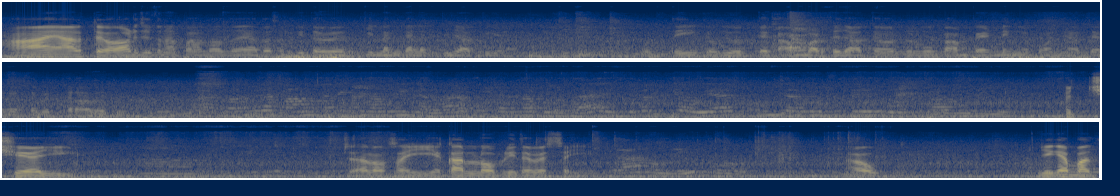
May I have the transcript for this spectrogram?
हाँ? यार त्यौहार जितना पास आता जाता सबकी तबीयत की लंका लगती जाती है। उतने ही क्योंकि उतने काम बढ़ते जाते हैं और फिर वो काम पेंडिंग में पहुँच जाते हैं अगर तबीयत ख़राब है। तो अच्छा जी चलो सही है कर लो अपनी तबीयत सही आओ ये क्या बात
